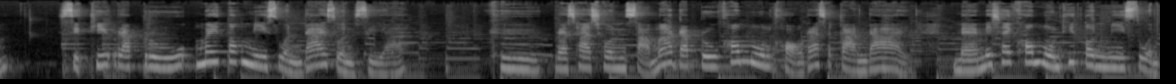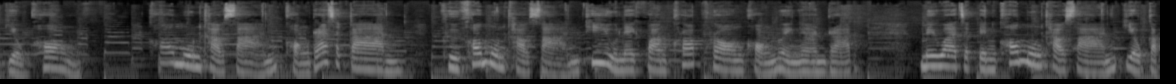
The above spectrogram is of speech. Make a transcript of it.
3. สิทธิรับรู้ไม่ต้องมีส่วนได้ส่วนเสีย คือประชาชนสามารถรับรู้ข้อมูลของราชการได้ แม้ไม่ใช่ข้อมูลที่ตนมีส่วนเกี่ยวข้อง ข้อมูลข่าวสารของราชการ คือข้อมูลข่าวสารที่อยู่ในความครอบครองของหน่วยงานรัฐ ไม่ว่าจะเป็นข้อมูลข่าวสารเกี่ยวกับ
